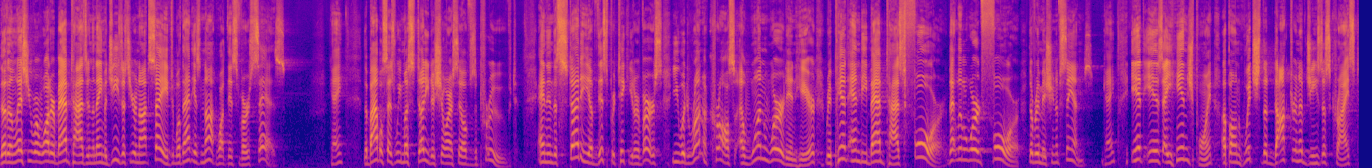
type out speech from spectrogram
that unless you are water baptized in the name of Jesus, you're not saved. Well, that is not what this verse says. Okay? The Bible says we must study to show ourselves approved. And in the study of this particular verse, you would run across a one word in here repent and be baptized for, that little word for, the remission of sins. Okay? It is a hinge point upon which the doctrine of Jesus Christ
